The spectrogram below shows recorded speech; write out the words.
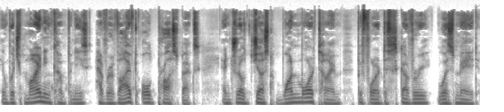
in which mining companies have revived old prospects and drilled just one more time before a discovery was made.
